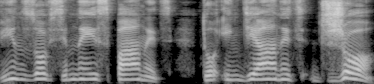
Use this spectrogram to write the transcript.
Він зовсім не іспанець, то індіанець Джо.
